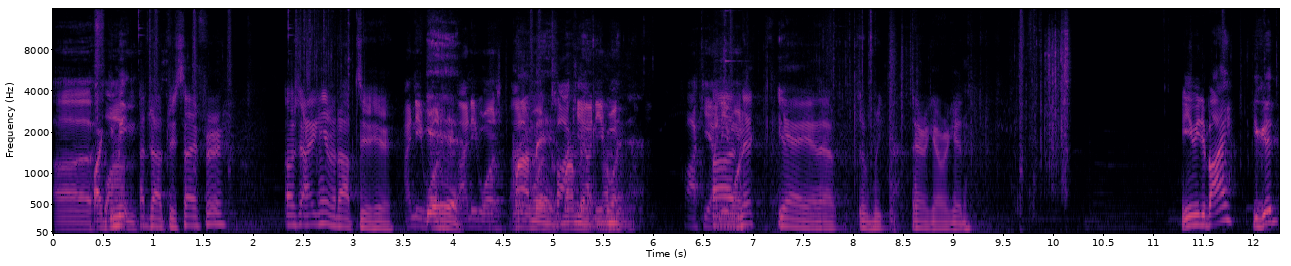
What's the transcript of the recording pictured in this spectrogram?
Uh, give me- I dropped you, Sypher. Oh, I can give it up to you here. I need Yeah. one. I need one. My I need man, one. my Clocky, I man, need my one. man. Clocky, I need Uh, one. Nick? Yeah, yeah. That, we, there we go. We're good. You need me to buy? You good?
